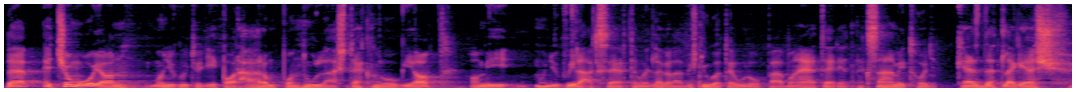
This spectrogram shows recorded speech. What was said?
de egy csomó olyan, mondjuk úgy, hogy ipar 3.0-ás technológia, ami mondjuk világszerte, vagy legalábbis Nyugat-Európában elterjedtnek számít, hogy kezdetleges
